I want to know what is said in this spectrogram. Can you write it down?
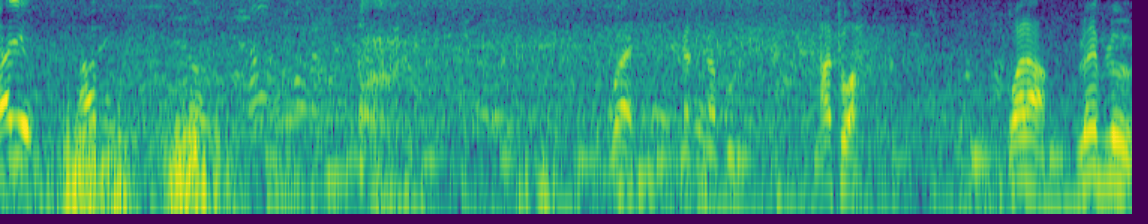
Ça y est, à vous. Ouais, merci ma poule. À toi. Voilà, lève-le.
